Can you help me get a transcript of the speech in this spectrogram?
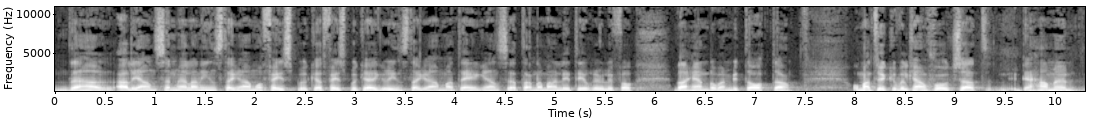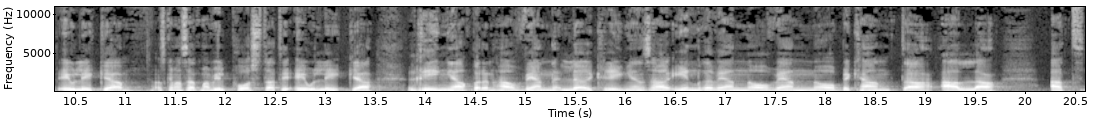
den här alliansen mellan Instagram och Facebook, att Facebook äger Instagram, att det är gränssättande. Man är lite orolig för vad händer med mitt data. Och man tycker väl kanske också att det här med olika, vad ska man säga, att man vill posta till olika ringar på den här vänlökringen. Så här, inre vänner, vänner, bekanta, alla. Att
